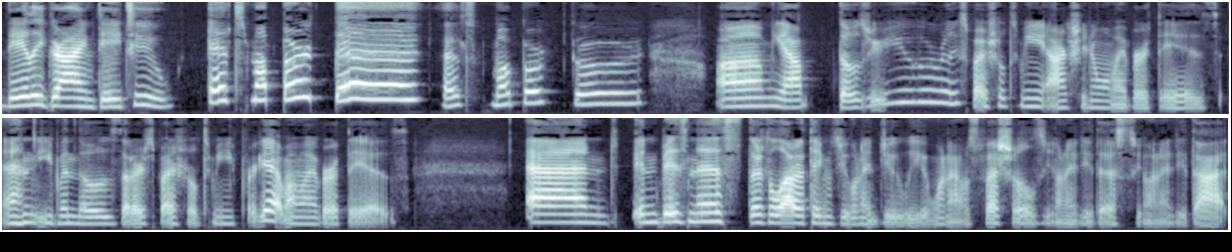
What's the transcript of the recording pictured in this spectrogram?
Daily grind day two. It's my birthday. It's my birthday. Um, yeah, those of you who are really special to me actually know what my birthday is, and even those that are special to me forget when my birthday is. And in business, there's a lot of things you want to do. You want to have specials, you want to do this, you want to do that.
